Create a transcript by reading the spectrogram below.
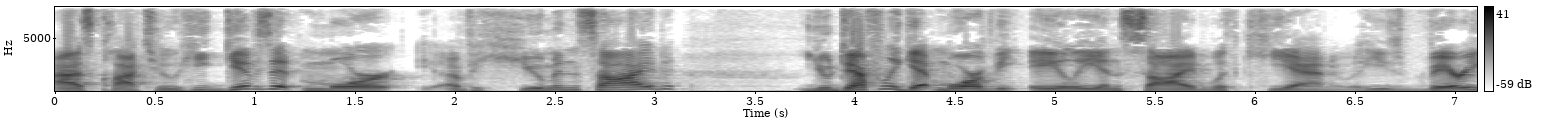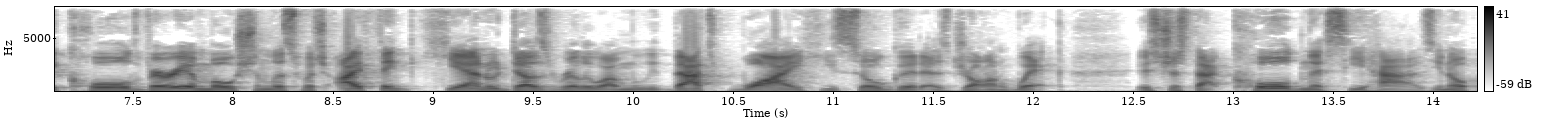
as Klaatu. He gives it more of a human side. You definitely get more of the alien side with Keanu. He's very cold, very emotionless, which I think Keanu does really well. I mean, that's why he's so good as John Wick. It's just that coldness he has. You know,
